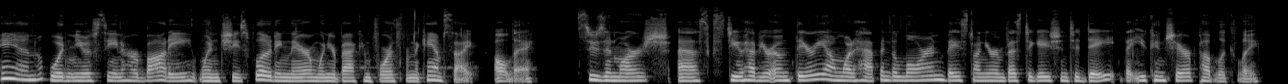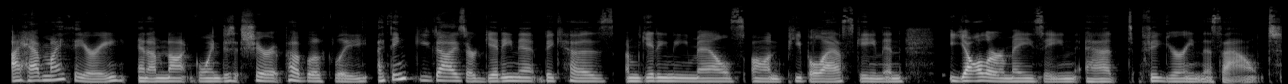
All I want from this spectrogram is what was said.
And wouldn't you have seen her body when she's floating there and when you're back and forth from the campsite all day? Susan Marsh asks Do you have your own theory on what happened to Lauren based on your investigation to date that you can share publicly? I have my theory and I'm not going to share it publicly. I think you guys are getting it because I'm getting emails on people asking, and y'all are amazing at figuring this out.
